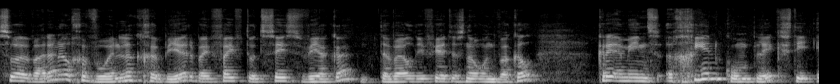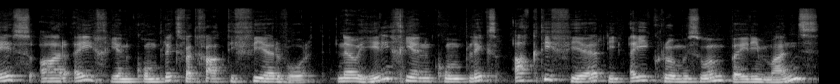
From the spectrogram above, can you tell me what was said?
So wat dan nou gewoonlik gebeur by 5 tot 6 weke terwyl die fetus nou ontwikkel, kry 'n mens 'n geenkompleks, die SRY geenkompleks wat geaktiveer word. Nou hierdie geenkompleks aktiveer die Y-kromosoom by die mans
